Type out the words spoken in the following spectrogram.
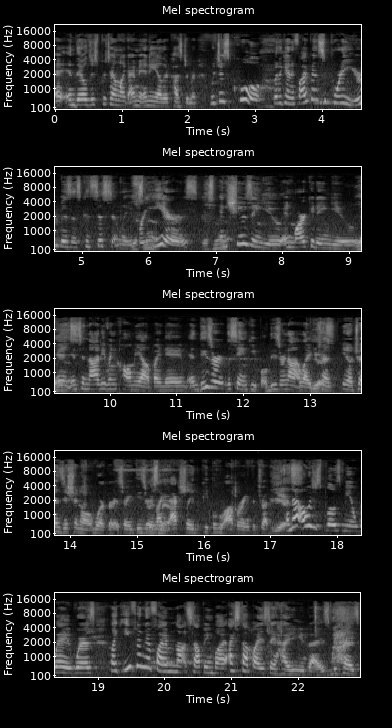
And they'll just pretend like I'm any other customer, which is cool. But again, if I've been supporting your business consistently Yes, for ma'am. years Yes, and choosing you and marketing you and, Yes. and to not even call me out by name, and these are the same people. These are not like you know transitional workers, right? These are like ma'am. actually the people who operate the truck. Yes. And that always just blows me away. Whereas, like, even if I'm not stopping by, I stop by to say hi to you guys because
